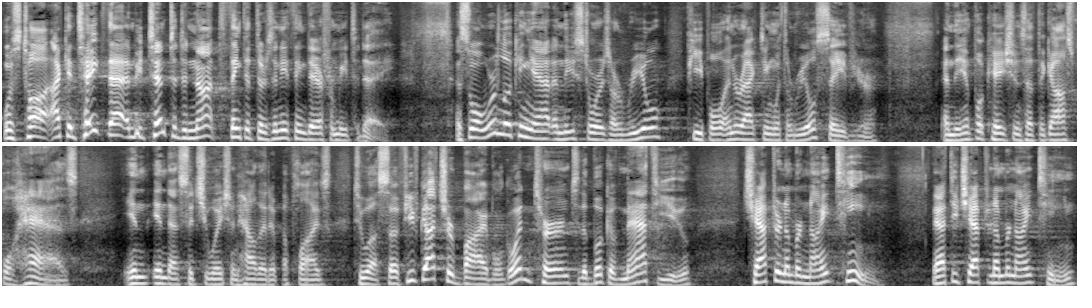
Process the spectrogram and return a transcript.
was taught, I can take that and be tempted to not think that there's anything there for me today. And so, what we're looking at in these stories are real people interacting with a real Savior and the implications that the gospel has in, in that situation, how that it applies to us. So, if you've got your Bible, go ahead and turn to the book of Matthew, chapter number 19. Matthew, chapter number 19.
